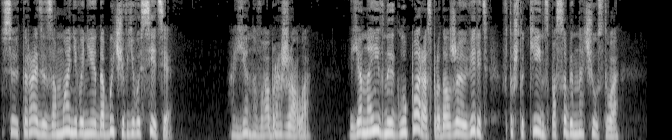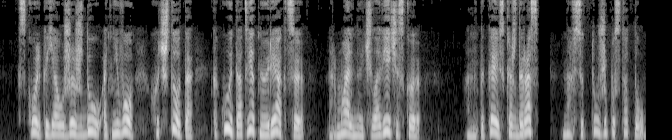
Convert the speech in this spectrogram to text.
Все это ради заманивания добычи в его сети. А я навоображала. Я наивна и глупа, раз продолжаю верить в то, что Кейн способен на чувства. Сколько я уже жду от него хоть что-то, какую-то ответную реакцию, нормальную, человеческую а натыкаюсь каждый раз на всю ту же пустоту.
